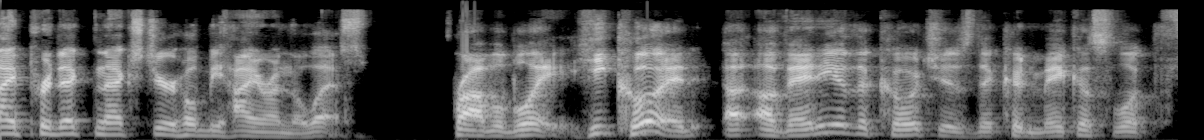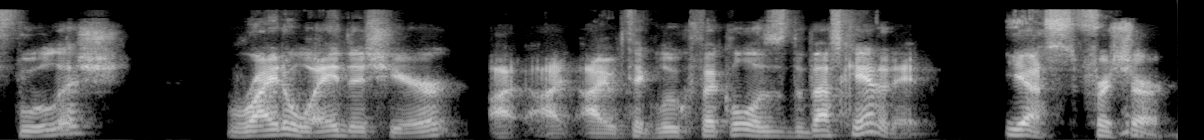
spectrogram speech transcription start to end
I predict next year he'll be higher on the list. Probably he could uh, of any of the coaches that could make us look foolish right away this year. I, I, I think Luke Fickell is the best candidate. Yes, for sure.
